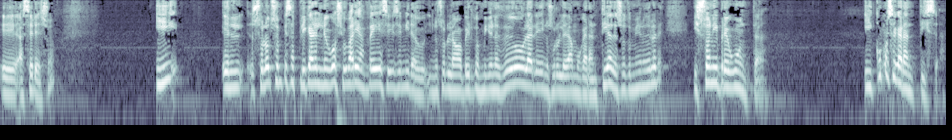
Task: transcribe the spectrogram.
eh, hacer eso. Y el Solotso empieza a explicar el negocio varias veces y dice, mira, nosotros le vamos a pedir dos millones de dólares y nosotros le damos garantía de esos dos millones de dólares. Y Sony pregunta, ¿y cómo se garantiza?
